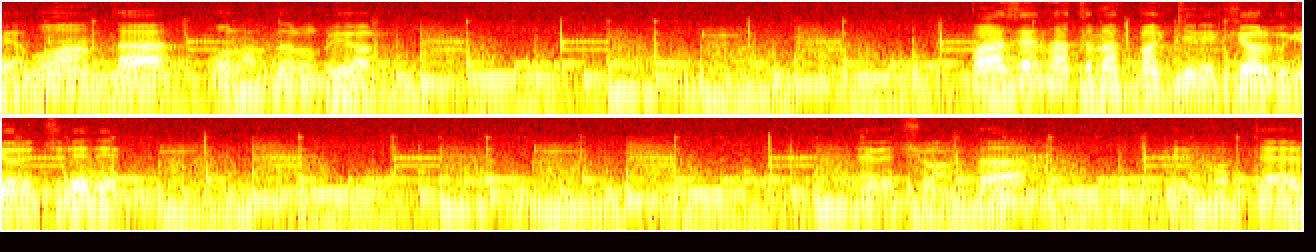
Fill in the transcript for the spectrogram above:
Ve o anda olanlar oluyor. Bazen hatırlatmak gerekiyor bu görüntüleri. Evet şu anda helikopter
